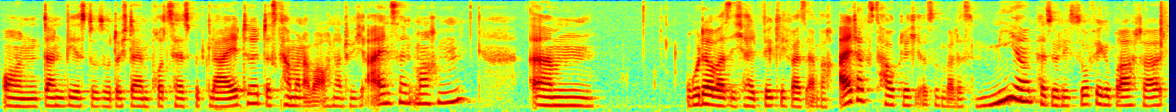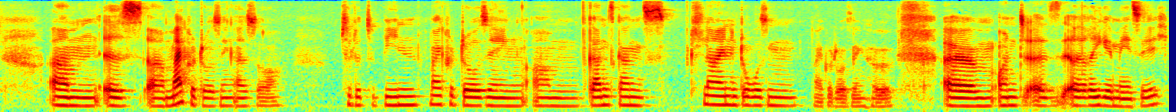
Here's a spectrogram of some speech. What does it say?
und dann wirst du so durch deinen Prozess begleitet. Das kann man aber auch natürlich einzeln machen. Ähm, oder was ich halt wirklich, weil es einfach alltagstauglich ist und weil es mir persönlich so viel gebracht hat, ähm, ist äh, Microdosing, also Psilocybin, Microdosing, ähm, ganz, ganz kleine Dosen, Microdosing, ähm, und äh, äh, regelmäßig.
